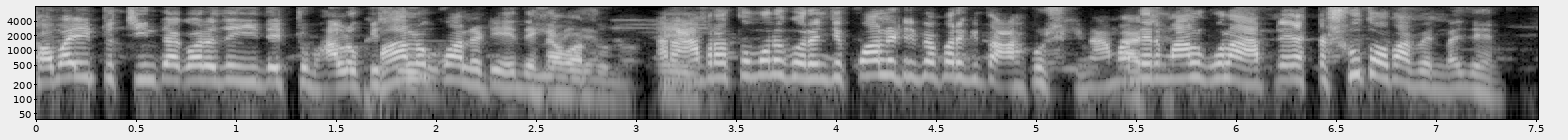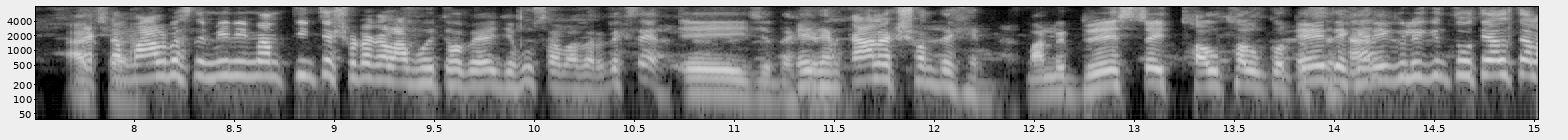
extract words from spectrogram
সবাই একটু চিন্তা করে যে ঈদে একটু ভালো কিছু ভালো কোয়ালিটি এই দেখেন এই। আর আমরা তো মনে করেন যে কোয়ালিটির ব্যাপারে কিন্তু কিনা আমাদের। মালগুলো আপনি একটা সুতো পাবেন না দেখেন। আচ্ছা। একটা মাল বেচতে মিনিমাম তিন চারশো টাকা লাভ হইতে হবে এই যে হুসা বাজারে দেখছেন? এই যে দেখেন। কালেকশন দেখেন। মানে ড্রেসটাই থলথল করতেছে এই দেখেন হ্যাঁ? এগুলি কিন্তু তেল তেল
